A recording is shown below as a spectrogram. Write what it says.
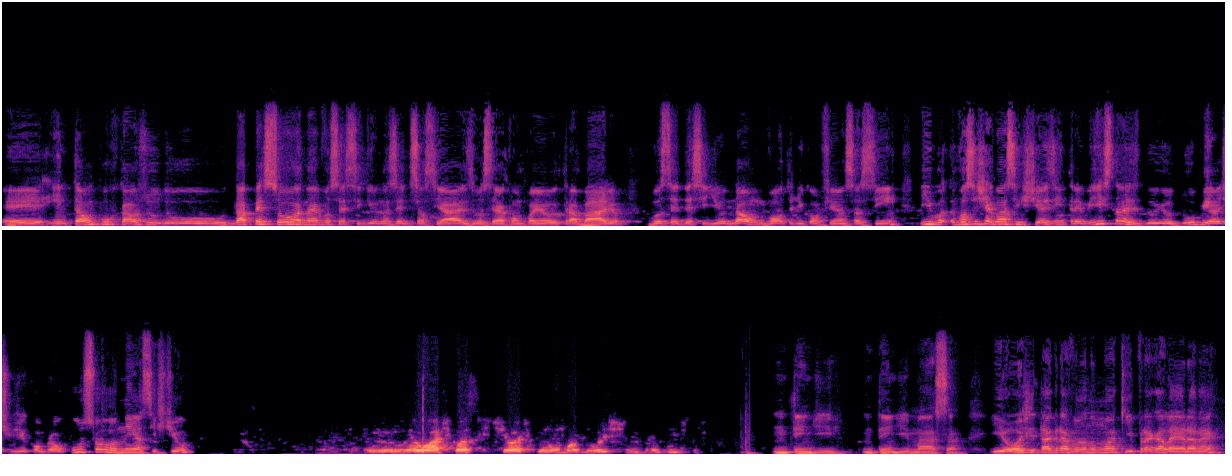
É, então, por causa do, da pessoa, né, você seguiu nas redes sociais, você acompanhou o trabalho, você decidiu dar um voto de confiança assim. E você chegou a assistir as entrevistas do YouTube antes de comprar o curso ou nem assistiu? Eu acho que eu assisti, eu acho que uma ou duas entrevistas. Entendi, entendi, massa. E hoje está gravando um aqui para a galera, né?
